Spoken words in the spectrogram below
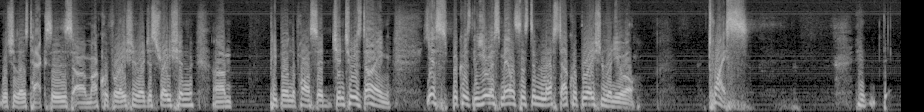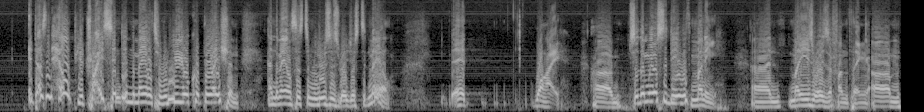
which of those taxes, um, our corporation registration. Um, people in the past said, Gentoo is dying. Yes, because the US mail system lost our corporation renewal. Twice. It, doesn't help. You try sending the mail to renew your corporation, and the mail system loses registered mail. It, why? Um, so then we also deal with money. And money is always a fun thing. Um,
